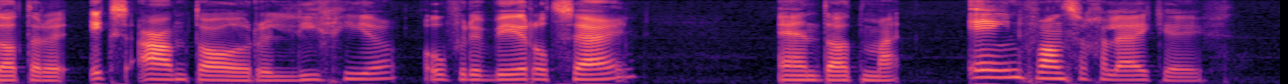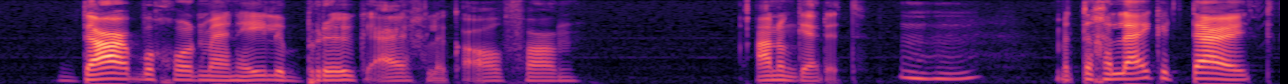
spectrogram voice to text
dat er een x aantal religieën over de wereld zijn en dat maar één van ze gelijk heeft. Daar begon mijn hele breuk eigenlijk al van. I don't get it. Mhm. Maar tegelijkertijd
